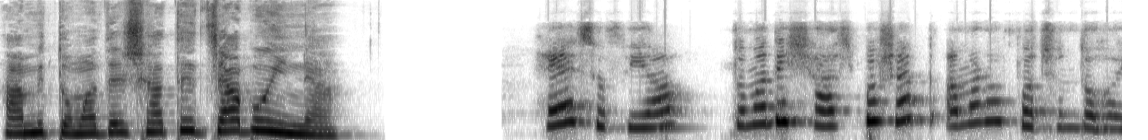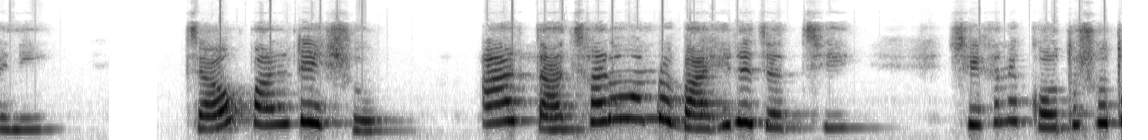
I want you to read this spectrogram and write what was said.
আমি তোমাদের সাথে যাবই না। হ্যাঁ সোফিয়া তোমাদের সাজ পোশাক আমারও পছন্দ হয়নি। যাও পাল্টে এসো। আর তাছাড়াও আমরা বাইরে যাচ্ছি। সেখানে কত শত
